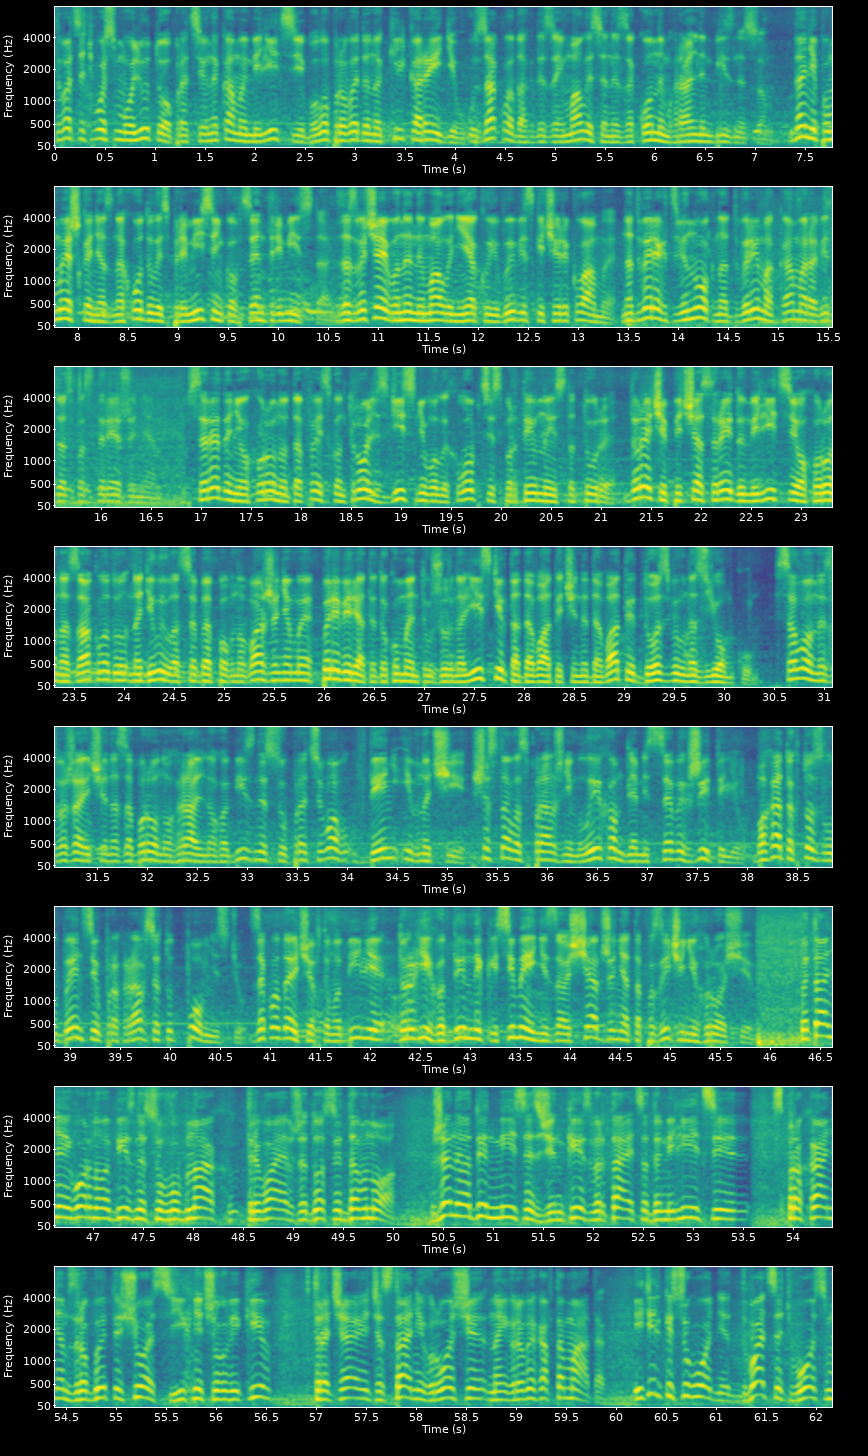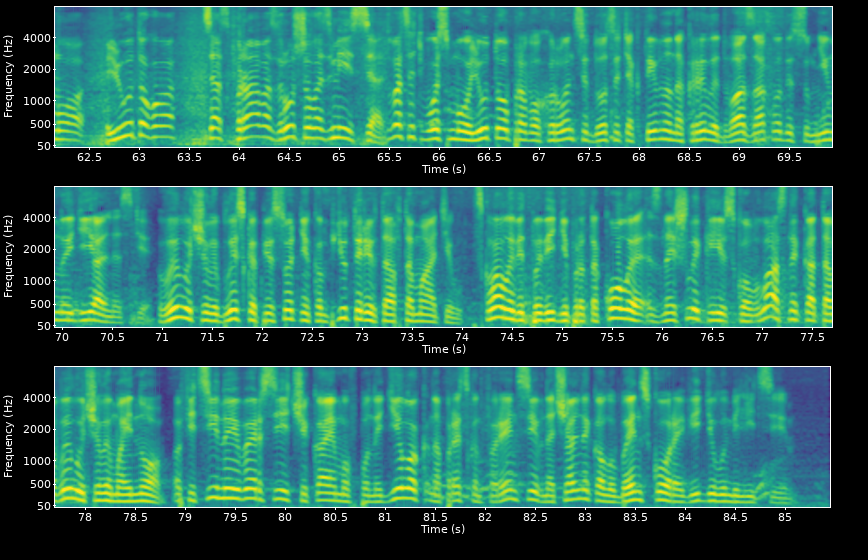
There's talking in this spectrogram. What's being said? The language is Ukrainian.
28 лютого працівниками міліції було проведено кілька рейдів у закладах, де займалися незаконним гральним бізнесом. Дані помешкання знаходились прямісінько в центрі міста. Зазвичай вони не мали ніякої вивіски чи реклами. На дверях дзвінок, над дверима камера відеоспостереження. Всередині охорону та фейс-контроль здійснювали хлопці спортивної статури. До речі, під час рейду міліції охорона закладу наділила себе повноваженнями перевіряти документи у журналістів та давати чи не давати дозвіл на зйомку. Салон, незважаючи на заборону грального бізнесу, працював вдень і вночі, що стало справжнім лихом для місцевих жителів. Багато хто з лубенців програвся тут повністю, закладаючи автомобілі, дорогі годинники, сімейні заощадження та позичені гроші. Питання ігорного бізнесу в Лубнах триває вже досить давно. Вже не один місяць жінки звертаються до міліції з проханням зробити щось. Їхні чоловіки втрачають останні гроші на ігрових автоматах. І тільки сьогодні, 28 лютого, ця справа зрушила з місця. 28 лютого правоохоронці досить активно накрили два заклади сумнівної діяльності. Вилучили близько півсотні комп'ютерів та автоматів, склали відповідні протоколи, знайшли київського власника та вилучили майно. Офіційної версії чекаємо в понеділок на прес-конференції в начальника Лубенського райвідділу міліції.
